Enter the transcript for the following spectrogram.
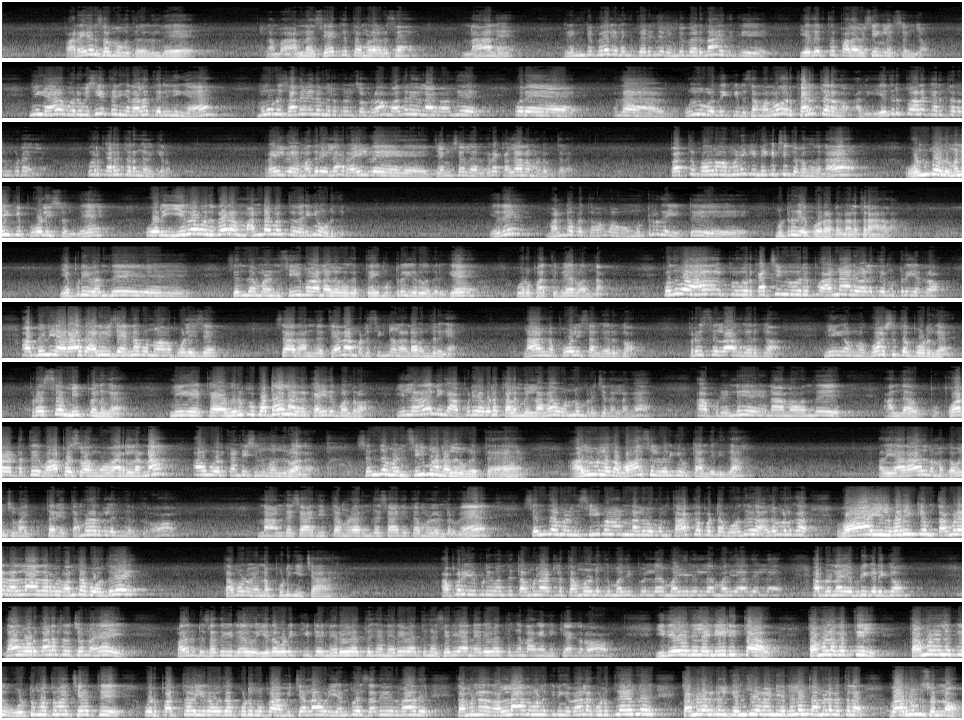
பறையர் சமூகத்திலிருந்து நம்ம அண்ணன் சேக்கு தமிழரசன் நான் ரெண்டு பேர் எனக்கு தெரிஞ்ச ரெண்டு பேர் தான் இதுக்கு எதிர்த்து பல விஷயங்களை செஞ்சோம். நீங்கள் ஒரு விஷயத்தை நீங்கள் நல்லா தெரிஞ்சுங்க. மூணு சதவீதம் இருக்குன்னு சொல்கிறோம் மதுரையில் நாங்கள் வந்து ஒரு அந்த உள் ஒதுக்கீடு சம்மந்தமாக ஒரு கருத்தரங்கம். அது எதிர்ப்பான கருத்தரங்கம் கூட இல்லை. ஒரு கருத்தரங்கம் வைக்கிறோம். ரயில்வே மதுரையில் ரயில்வே ஜங்ஷனில் இருக்கிற கல்யாண மண்டபத்தில். பத்து பதினோரு மணிக்கு நிகழ்ச்சி தொடங்குதுன்னா ஒன்பது மணிக்கு போலீஸ் வந்து ஒரு இருபது பேரை மண்டபத்து வரைக்கும் விடுது. எது? மண்டபத்தை அவங்க அவங்க முற்றுகையிட்டு முற்றுகை போராட்டம் நடத்துகிறாங்களாம் எப்படி வந்து செந்தமிழன் சீமான் அலுவலகத்தை முற்றுகையிடுவதற்கு ஒரு பத்து பேர் வந்தான். பொதுவாக இப்போ ஒரு கட்சி ஒரு இப்போ அன்னாரி வேலத்தை முற்றுகையிடுறோம் அப்படின்னு யாராவது அறிவிச்சா என்ன பண்ணுவாங்க போலீஸு? சார் அந்த தேனாம்பட்ட சிக்னல் இடம் நாங்கள் போலீஸ் அங்கே இருக்கோம். ப்ரெஸ்ஸெல்லாம் அங்கே இருக்கோம். நீங்கள் உங்கள் கோஷத்தை போடுங்க. ப்ரெஸ்ஸை மீட் பண்ணுங்கள் நீங்கள் க விருப்பப்பட்டால் நாங்கள் கைது பண்ணுறோம் இல்லைன்னா நீங்கள் அப்படியே கூட கிளம்பிடலாங்க ஒன்றும் பிரச்சனை இல்லைங்க. அப்படின்னு நாம் வந்து அந்த போராட்டத்தை வாபஸ் வாங்க வரலன்னா அவங்க ஒரு கண்டிஷனுக்கு வந்துடுவாங்க செந்தமன் சீமான் அலுவலகத்தை அலுவலக வாசல் வரைக்கும் விட்டான் தெரியுதா? அதை யாராவது நம்ம கவனிச்சுமா? இத்தனை தமிழர்கள் இருந்து இருக்கிறோம். நான் அந்த சாதி தமிழர் இந்த சாதி தமிழன்றவன். செந்தமிழன் சீமான் அலுவலகம் தாக்கப்பட்ட போது அலுவலக வாயில் வரைக்கும் தமிழர் அல்லாதவர்கள் வந்தபோது தமிழன் என்ன பிடுங்கிச்சா? அப்புறம் எப்படி வந்து தமிழ்நாட்டில் தமிழனுக்கு மதிப்பு இல்லை மயிர் இல்லை மரியாதை இல்லை? அப்படின்னா எப்படி கிடைக்கும்? நாங்கள் ஒரு காலத்தில் சொன்னோம் ஏய் பதினெட்டு சதவீதம் இதை ஒடுக்கிட்டு நிறைவேற்றுங்க நிறைவேற்றுங்க சரியாக நிறைவேற்றுங்க நாங்கள் இன்னைக்கு கேட்குறோம் இதே நிலை நீடித்தால் தமிழகத்தில் தமிழனுக்கு ஒட்டுமொத்தமாக சேர்த்து ஒரு பத்தோ இருபதோ கொடுங்கப்பா. மிச்சம்லாம் ஒரு எண்பது சதவீதமாவது தமிழர் அல்லாதவனுக்கு நீங்கள் வேலை கொடுக்கன்னு தமிழர்கள் கெஞ்ச வேண்டிய நிலை தமிழகத்தில் வரும்னு சொன்னோம்.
